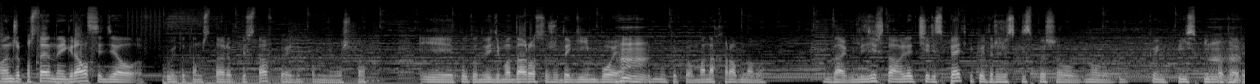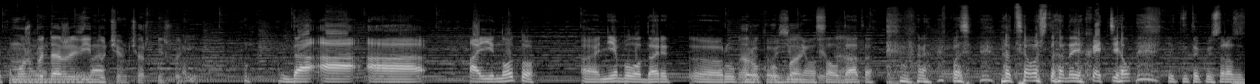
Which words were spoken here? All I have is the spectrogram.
Он же постоянно играл, сидел в какую-то там старую приставку, я не помню во что. И тут он, видимо, дорос уже до геймбоя. Ну, такого монохромного. Да, глядишь, там лет через пять какой-то рождественский спешл, ну, какой-нибудь PSP Мгм. подарит. Может быть, наверное, даже не виду, знаю. чем черт не шутит. Да, а, а, а еноту не было дарит э, руку, Руку этого зимнего Баки, да. солдата. Потому что она ее хотел. И ты такой сразу...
